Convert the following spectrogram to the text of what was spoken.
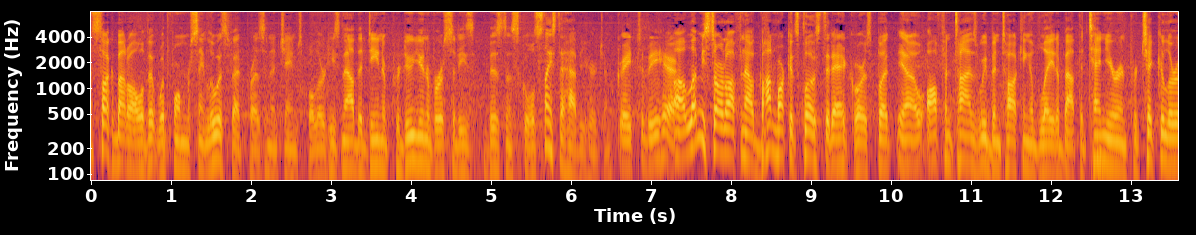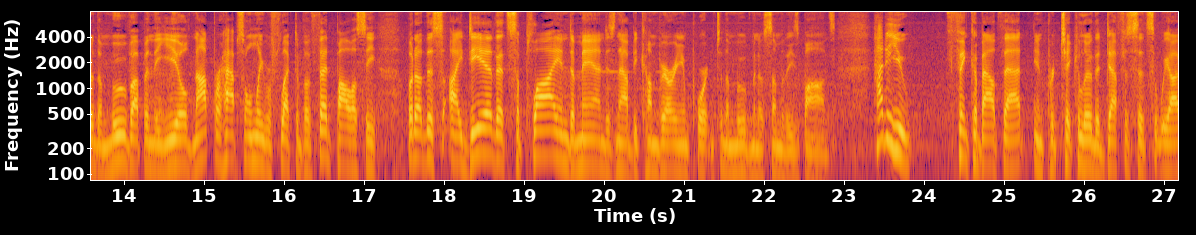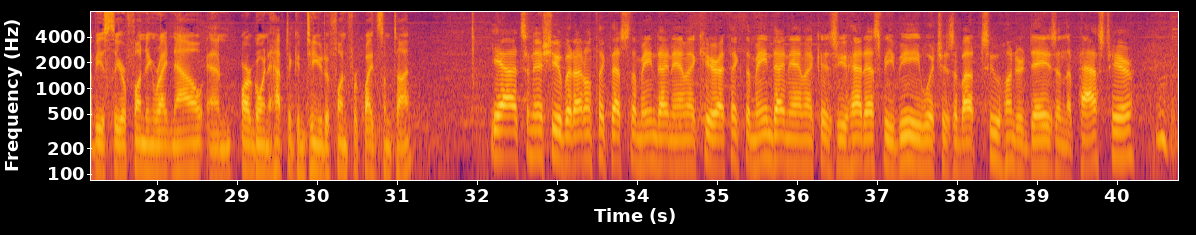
Let's talk about all of it with former St. Louis Fed President James Bullard. He's now the Dean of Purdue University's Business School. It's nice to have you here, Jim. Great to be here. Uh, let me start off now. Bond market's closed today, of course, but you know, oftentimes we've been talking of late about the 10-year in particular, the move up in the yield, not perhaps only reflective of Fed policy, but of this idea that supply and demand has now become very important to the movement of some of these bonds. How do you think about that, in particular, the deficits that we obviously are funding right now and are going to have to continue to fund for quite some time? Yeah, it's an issue, but I don't think that's the main dynamic here. I think the main dynamic is you had SVB, which is about 200 days in the past here,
